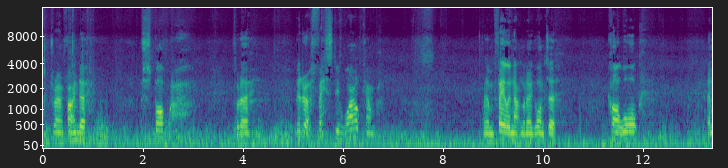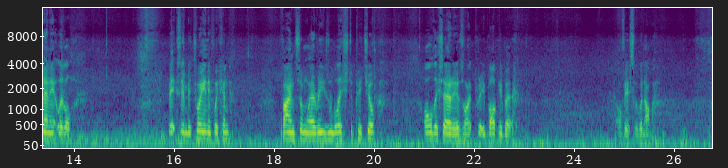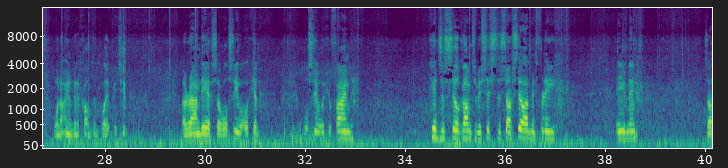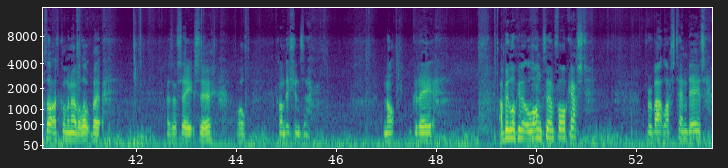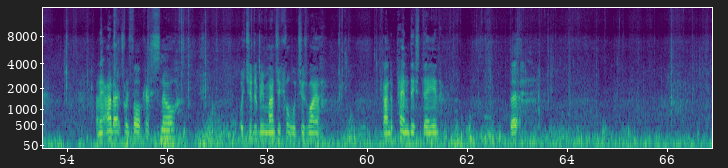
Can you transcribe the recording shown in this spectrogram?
to try and find a, a spot for a bit of a festive wild camp. Um, failing that, I'm going to go on to Carl Wark and any little bits in between if we can find somewhere reasonable-ish to pitch up. All this area is like pretty boggy, but obviously we're not we're not even going to contemplate pitching around here. So we'll see what we can we'll see what we can find. Kids have still gone to my sister, so I've still had my free evening. So I thought I'd come and have a look, but as I say, it's uh, well conditions are not great. I've been looking at the long-term forecast for about last 10 days and it had actually forecast snow which would have been magical which is why I kind of penned this day in but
